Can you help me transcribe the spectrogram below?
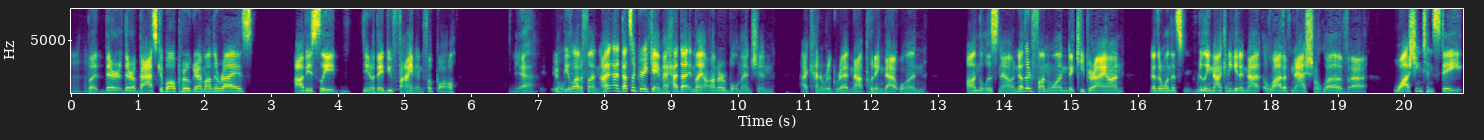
Mhm. But they're they're a basketball program on the rise. Obviously, you know they do fine in football. Yeah. It would Oh, be a lot of fun. I, I that's a great game. I had that in my honorable mention. I kind of regret not putting that one on the list now. Another fun one to keep your eye on. Another one that's really not going to get a, not, a lot of national love. Uh, Washington State,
